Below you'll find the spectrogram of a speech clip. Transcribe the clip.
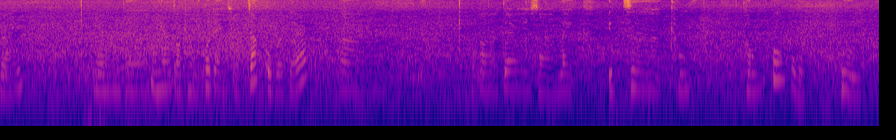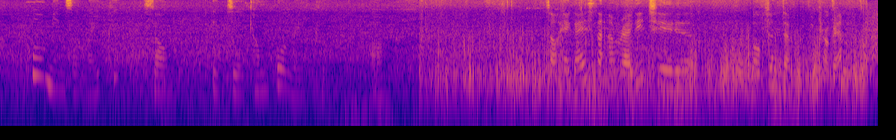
right? And uh, near the Gyeongpo-dae Sojak over there, uh, uh, there is a lake. It's uh, Gyeong, Gyeongpo-hu. Mm. Hu means a lake, so it's uh, Gyeongpo Lake. Uh, so hey guys, I'm ready to open the program.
